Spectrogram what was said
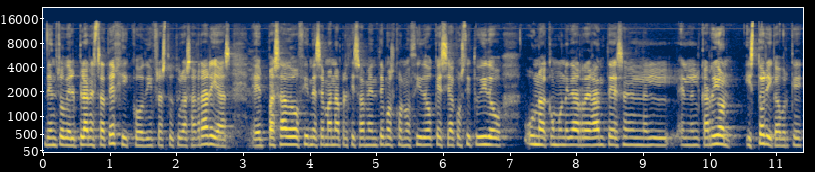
dentro del Plan Estratégico de Infraestructuras Agrarias. El pasado fin de semana, precisamente, hemos conocido que se ha constituido una comunidad regantes en el, Carrión, histórica, porque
